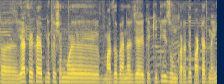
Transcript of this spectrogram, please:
तर याच एका ॲप्लिकेशनमुळे माझं बॅनर जे आहे ते किती झूम करा ते फाटत नाही.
